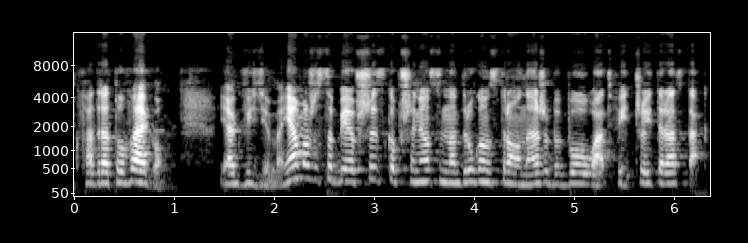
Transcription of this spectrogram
kwadratowego, jak widzimy. Ja może sobie wszystko przeniosę na drugą stronę, żeby było łatwiej, czyli teraz tak.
